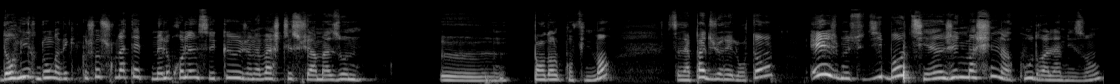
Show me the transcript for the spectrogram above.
dormir donc avec quelque chose sur la tête. Mais le problème c'est que j'en avais acheté sur Amazon pendant le confinement. Ça n'a pas duré longtemps et je me suis dit, bon tiens, j'ai une machine à coudre à la maison.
